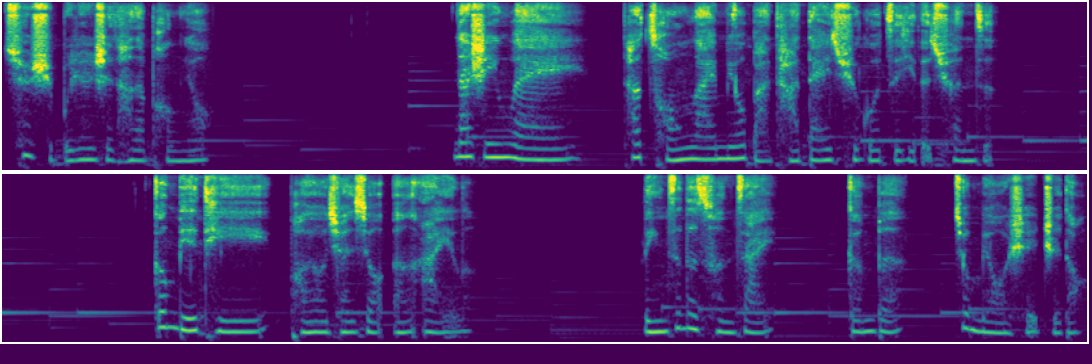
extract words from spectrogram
确实不认识他的朋友，那是因为他从来没有把他带去过自己的圈子，更别提朋友圈秀恩爱了。林子的存在，根本就没有谁知道。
